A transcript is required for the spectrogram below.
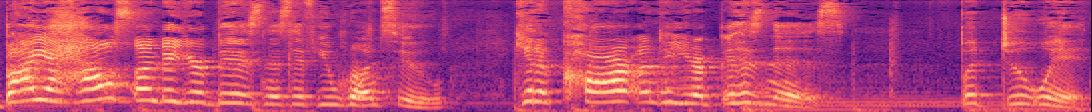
Buy a house under your business if you want to. Get a car under your business but do it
